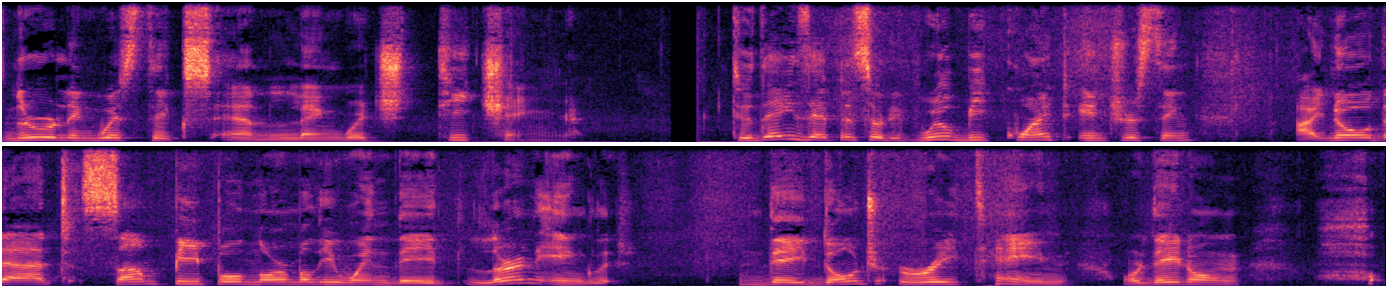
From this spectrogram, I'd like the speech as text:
neurolinguistics and language teaching. Today's episode it will be quite interesting. I know that some people normally when they learn English they don't retain or they don't ho-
